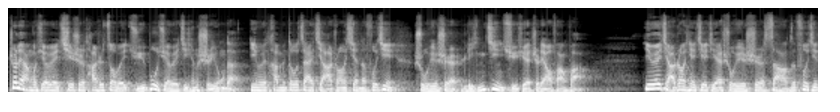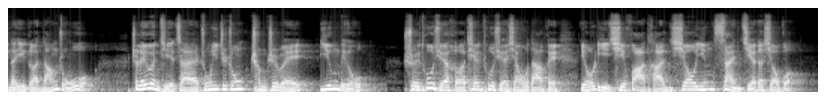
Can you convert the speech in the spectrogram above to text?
这两个穴位，其实它是作为局部穴位进行使用的，因为它们都在甲状腺的附近，属于是临近取穴治疗方法。因为甲状腺结节属于是嗓子附近的一个囊肿物，这类问题在中医之中称之为嘤瘤。水突穴和天突穴相互搭配，有理气化痰、消嘤散结的效果。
